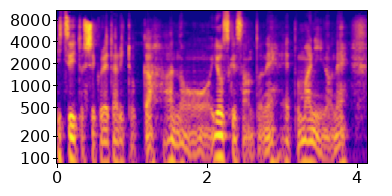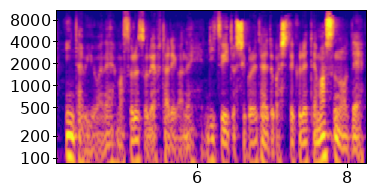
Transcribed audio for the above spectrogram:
リツイートしてくれたりとか、あの、洋介さんとね、えっ、と、マニーのね、インタビューはね、まあ、それぞれ2人がね、リツイートしてくれたりとかしてくれてますので、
